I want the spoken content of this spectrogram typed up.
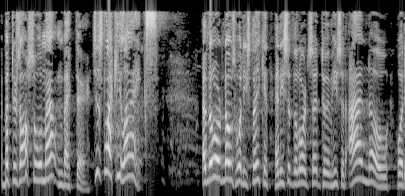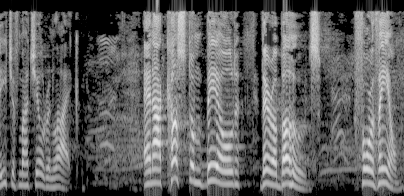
But there's also a mountain back there, just like he likes. And the Lord knows what he's thinking. And he said, the Lord said to him, he said, I know what each of my children like. And I custom build their abodes for them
